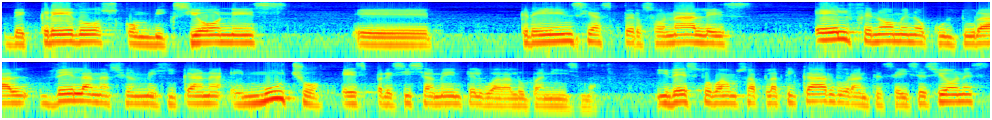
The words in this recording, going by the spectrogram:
de credos, convicciones, eh, creencias personales. El fenómeno cultural de la nación mexicana en mucho es precisamente el guadalupanismo. Y de esto vamos a platicar durante seis sesiones,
